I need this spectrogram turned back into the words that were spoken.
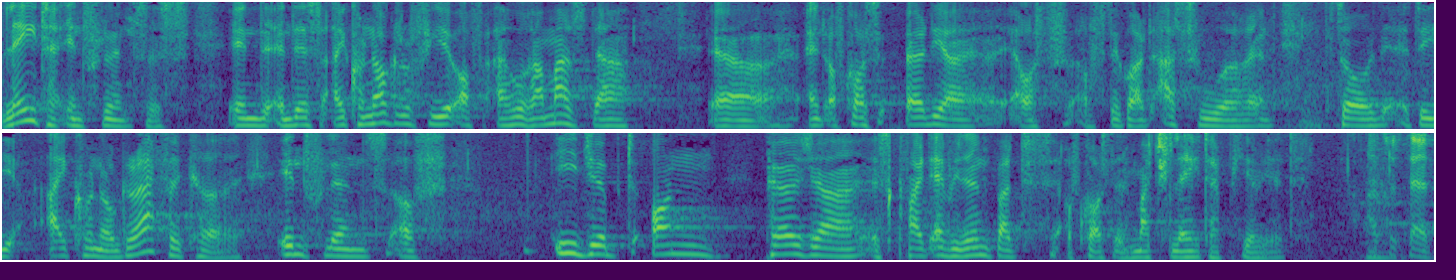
later influences in, in, this iconography of Ahura Mazda, uh, and of course earlier of, of the god Asur. And so the, the, iconographical influence of Egypt on Persia is quite evident, but of course in a much later period. I'll just add,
